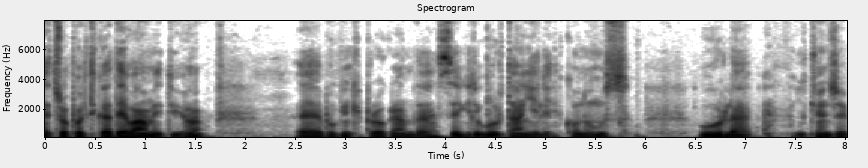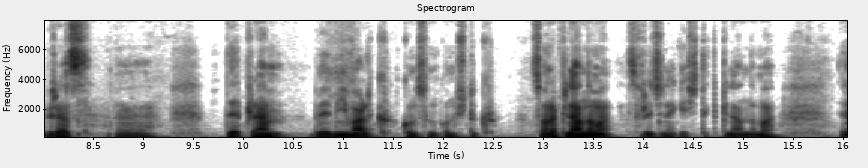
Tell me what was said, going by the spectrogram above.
Metropolitika devam ediyor. Ee, bugünkü programda sevgili Uğur Tanyeli konuğumuz. Uğur'la ilk önce biraz e, deprem ve mimarlık konusunu konuştuk. Sonra planlama sürecine geçtik. Planlama e,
